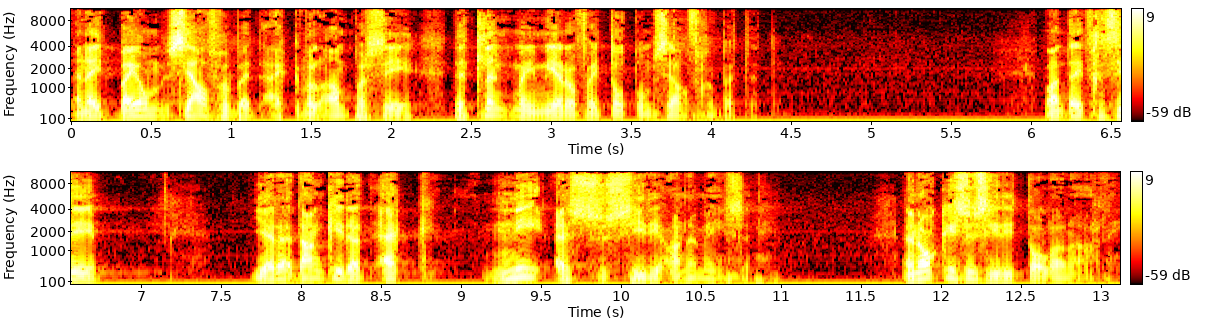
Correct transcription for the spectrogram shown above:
en hy het by hom self gebid. Ek wil amper sê, dit klink my meer of hy tot homself gebid het. Want hy het gesê, Jere, dankie dat ek nie is soos hierdie ander mense nie. En ook nie soos hierdie tollenaar nie.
